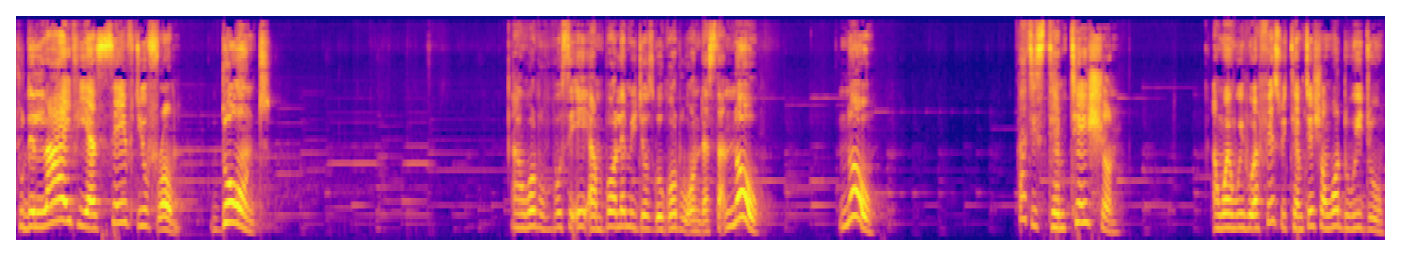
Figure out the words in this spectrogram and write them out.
to the life He has saved you from. Don't. And what will people say? Hey, I'm bored. Let me just go. God will understand. No. No. That is temptation. And when we were faced with temptation, what do we do?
